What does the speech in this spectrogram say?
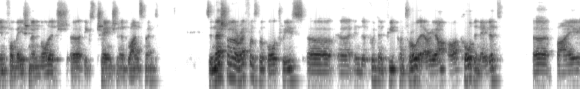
information and knowledge uh, exchange and advancement. The national reference laboratories uh, uh, in the food and feed control area are coordinated uh, by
